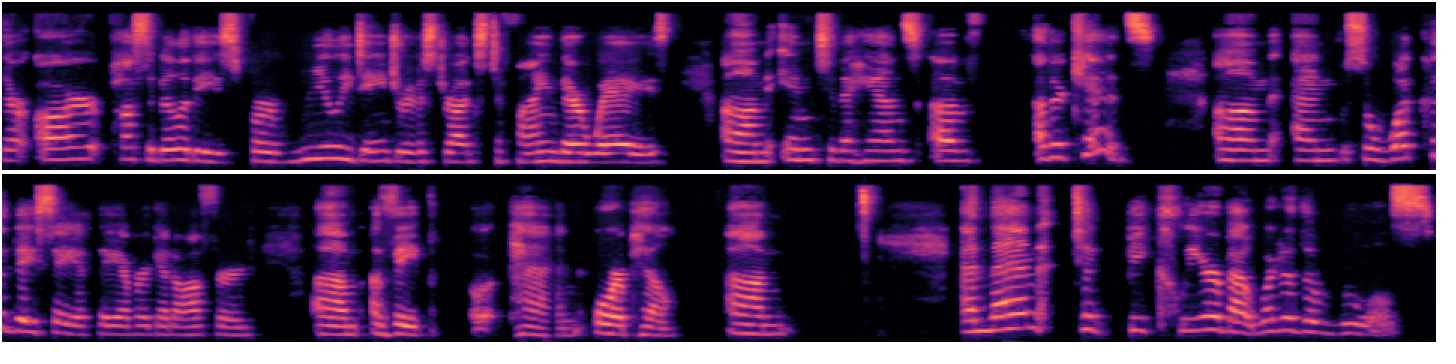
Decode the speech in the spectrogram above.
there are possibilities for really dangerous drugs to find their ways um, into the hands of other kids um, and so, what could they say if they ever get offered um, a vape pen or a pill? Um, and then to be clear about what are the rules,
